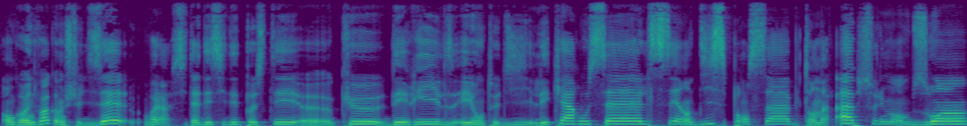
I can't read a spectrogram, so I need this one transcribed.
Encore une fois, comme je te disais, voilà, si tu as décidé de poster euh, que des reels et on te dit les carousels, c'est indispensable, tu en as absolument besoin,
